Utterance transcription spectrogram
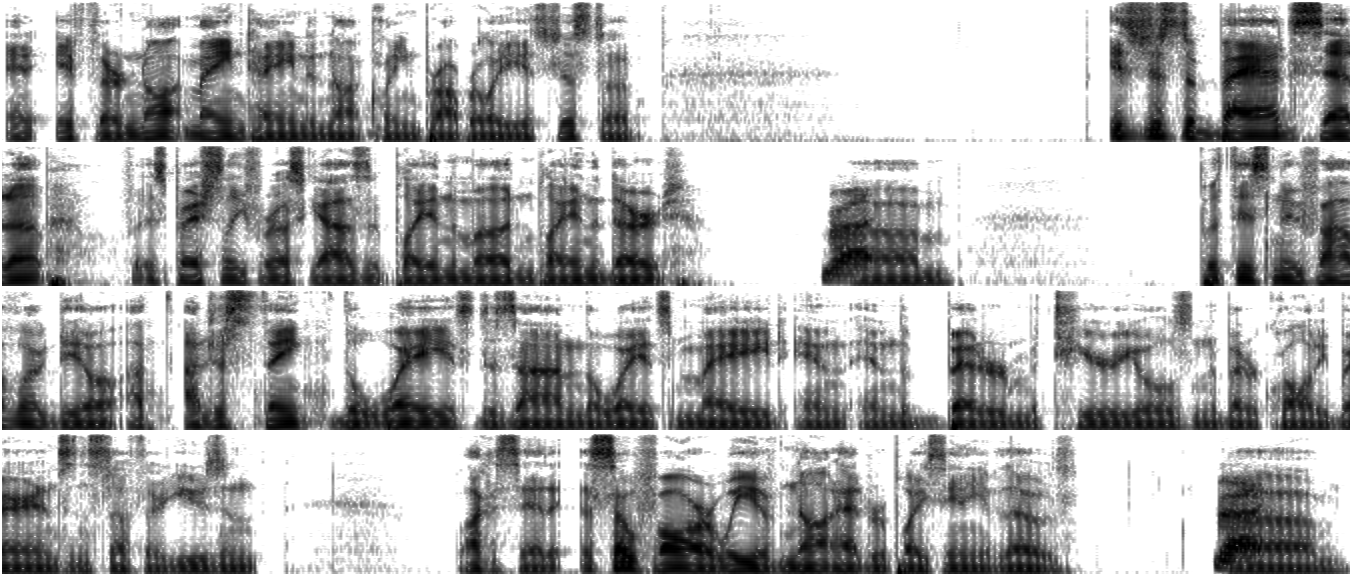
and if they're not maintained and not cleaned properly, it's just a it's just a bad setup, especially for us guys that play in the mud and play in the dirt. Right. Um, but this new five lug deal, I, I just think the way it's designed and the way it's made and, and the better materials and the better quality bearings and stuff they're using, like I said, so far we have not had to replace any of those. Right. Um,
